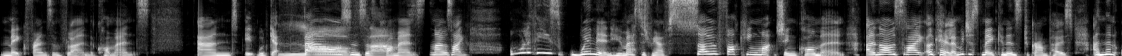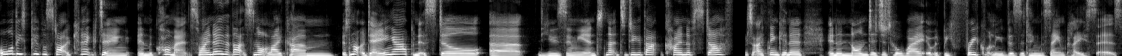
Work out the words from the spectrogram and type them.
"make friends and flirt" in the comments, and it would get Love thousands of comments. And I was like, all of these women who message me have so fucking much in common. And I was like, okay, let me just make an Instagram post. And then all these people started connecting in the comments. So I know that that's not like um, it's not a dating app, and it's still uh using the internet to do that kind of stuff. So I think in a in a non-digital way, it would be frequently visiting the same places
